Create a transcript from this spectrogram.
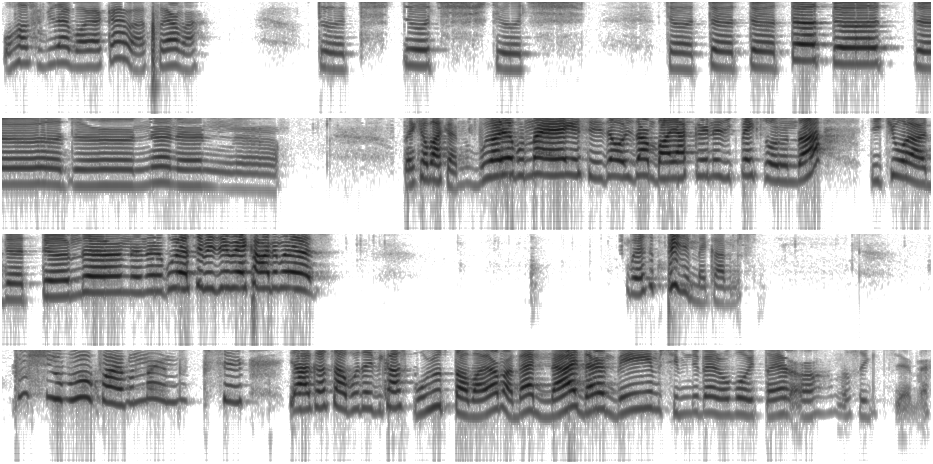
Oha çok güzel bayraklar var. Frama. Düt, düt, düt. Düt, düt, düt, düt, düt, düt, düt, nı, Peki bakın. Buraya bunlar ele geçirdi. O yüzden bayraklarını dikmek zorunda. Dikiyorlar. Dın, dın, dın, dın. Burası bizim mekanımız. Burası bizim mekanımız. Bir sürü blok var. Bunların bir şey... Ya arkadaşlar burada birkaç boyut da var ama ben nereden bileyim şimdi ben o boyuttayım. Ah nasıl gideceğimi.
